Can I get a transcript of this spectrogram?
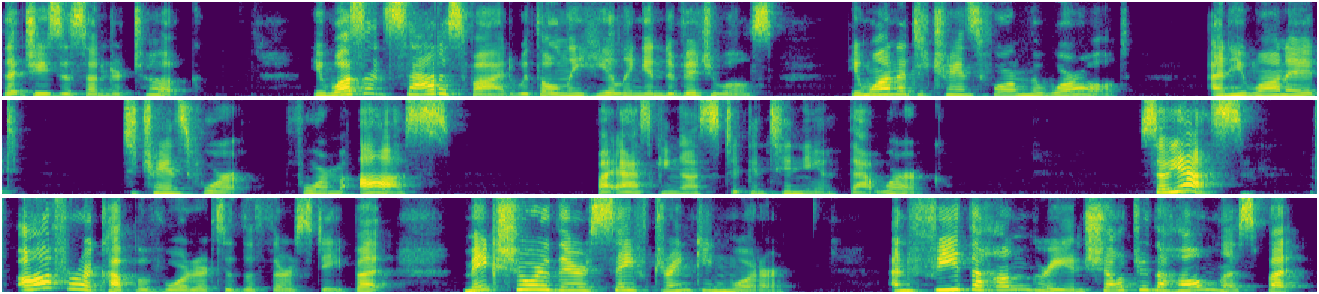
that Jesus undertook. He wasn't satisfied with only healing individuals. He wanted to transform the world and he wanted to transform us by asking us to continue that work. So, yes, offer a cup of water to the thirsty, but make sure there's safe drinking water. And feed the hungry and shelter the homeless, but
